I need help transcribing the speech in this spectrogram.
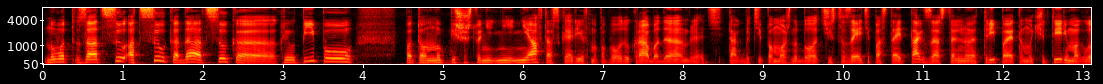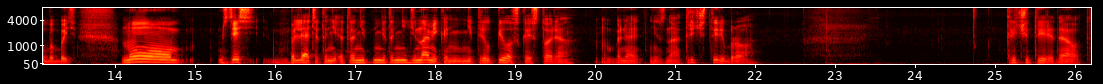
Ну вот за отсыл, отсылка, да, отсылка к Lil Peep, потом, ну, пишет, что не, не, не авторская рифма по поводу краба, да, блядь. Так бы, типа, можно было чисто за эти поставить так, за остальное три, поэтому четыре могло бы быть. Но здесь, блядь, это не, это не, это не динамика, не трилпиловская история. Ну, блядь, не знаю. 3-4, бро. 3-4, да, вот,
